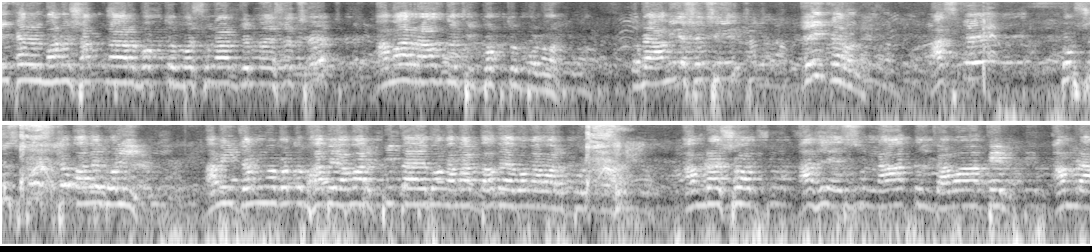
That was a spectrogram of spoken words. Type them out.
এইখানের মানুষ আপনার বক্তব্য শোনার জন্য এসেছে। আমার রাজনৈতিক বক্তব্য নয়। তবে আমি এসেছি এই কারণে। আজকে খুব সুস্পষ্টভাবে বলি আমি জন্মগতভাবে আমার পিতা এবং আমার দাদা এবং আমার পরিবার আমরা সব আহলে জামাতের আমরা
